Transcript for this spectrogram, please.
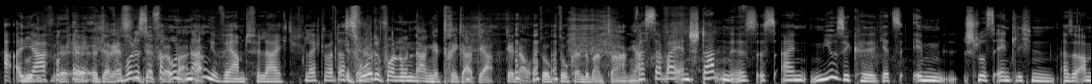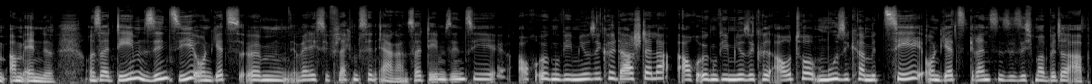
ja, okay. Äh, der Rest wurde es von unten ja. angewärmt vielleicht? Vielleicht war das. Es ja. wurde von unten angetriggert, ja, genau. So, so könnte man sagen. Ja. Was dabei entstanden ist, ist ein Musical jetzt im schlussendlichen, also am, am Ende. Und seitdem sind Sie, und jetzt ähm, werde ich Sie vielleicht ein bisschen ärgern, seitdem sind Sie auch irgendwie Musical-Darsteller, auch irgendwie Musical-Autor, Musiker mit C und jetzt grenzen Sie sich mal bitte ab.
